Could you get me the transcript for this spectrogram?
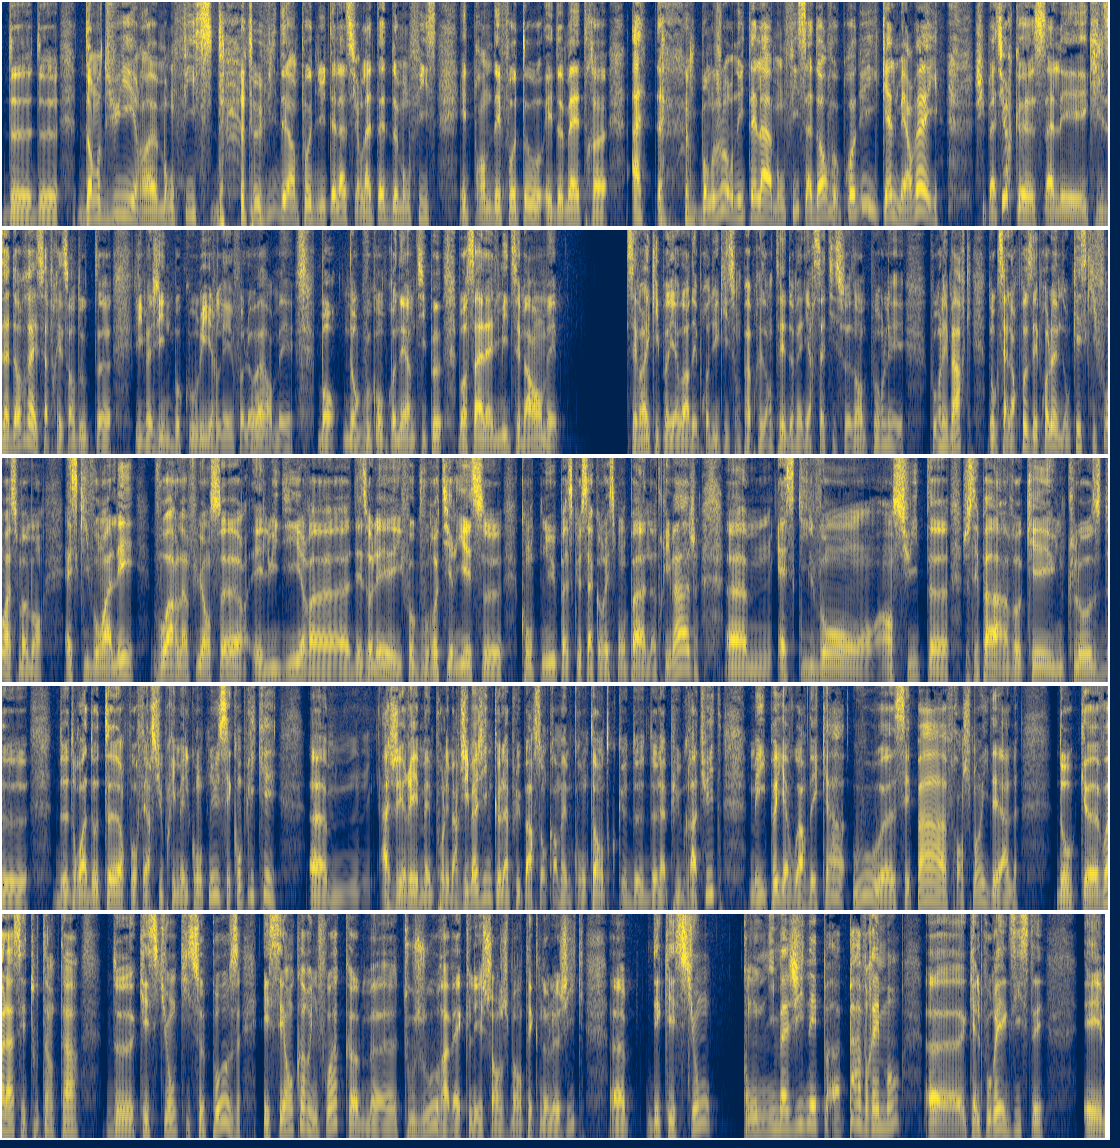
de d'enduire mon fils, de, vider un pot de Nutella sur la tête de mon fils et de prendre des photos et de mettre bonjour Nutella, mon fils adore vos produits, quelle merveille. Je suis pas sûr que ça les qu'ils adoreraient, ça ferait sans doute, j'imagine beaucoup rire les followers, mais bon, donc vous comprenez un petit peu. Bon, ça, à la limite, c'est marrant, mais c'est vrai qu'il peut y avoir des produits qui sont pas présentés de manière satisfaisante pour les pour les marques, donc ça leur pose des problèmes. Donc qu'est-ce qu'ils font à ce moment? Est-ce qu'ils vont aller voir l'influenceur et lui dire euh, euh, désolé, il faut que vous retiriez ce contenu parce que ça correspond pas à notre image? Euh, Est-ce qu'ils vont ensuite, je sais pas, invoquer une clause de de droit d'auteur pour faire supprimer le contenu? C'est compliqué. À gérer, même pour les marques. J'imagine que la plupart sont quand même contentes que de, de la pub gratuite, mais il peut y avoir des cas où euh, c'est pas franchement idéal. Donc euh, voilà, c'est tout un tas de questions qui se posent et c'est encore une fois, comme euh, toujours avec les changements technologiques, des questions qu'on n'imaginait pas, pas, vraiment qu'elles pourraient exister. Et,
